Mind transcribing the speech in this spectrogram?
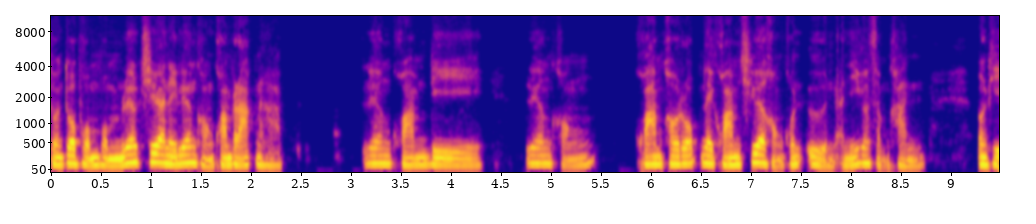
ส่วนตัวผมผมเลือกเชื่อในเรื่องของความรักนะครับ เรื่องความดี เรื่องของ ความเคารพในความเชื่อของคนอื่น อันนี้ก็สำคัญ บางที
